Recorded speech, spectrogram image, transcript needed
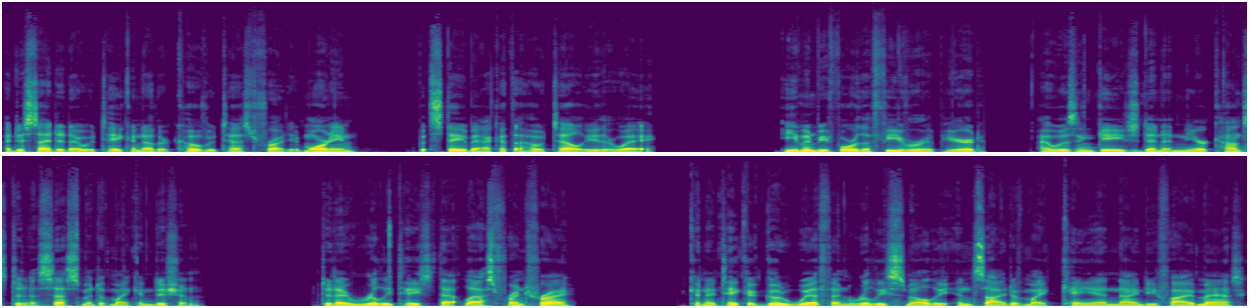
I decided I would take another COVID test Friday morning, but stay back at the hotel either way. Even before the fever appeared, I was engaged in a near constant assessment of my condition. Did I really taste that last french fry? Can I take a good whiff and really smell the inside of my KN95 mask?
